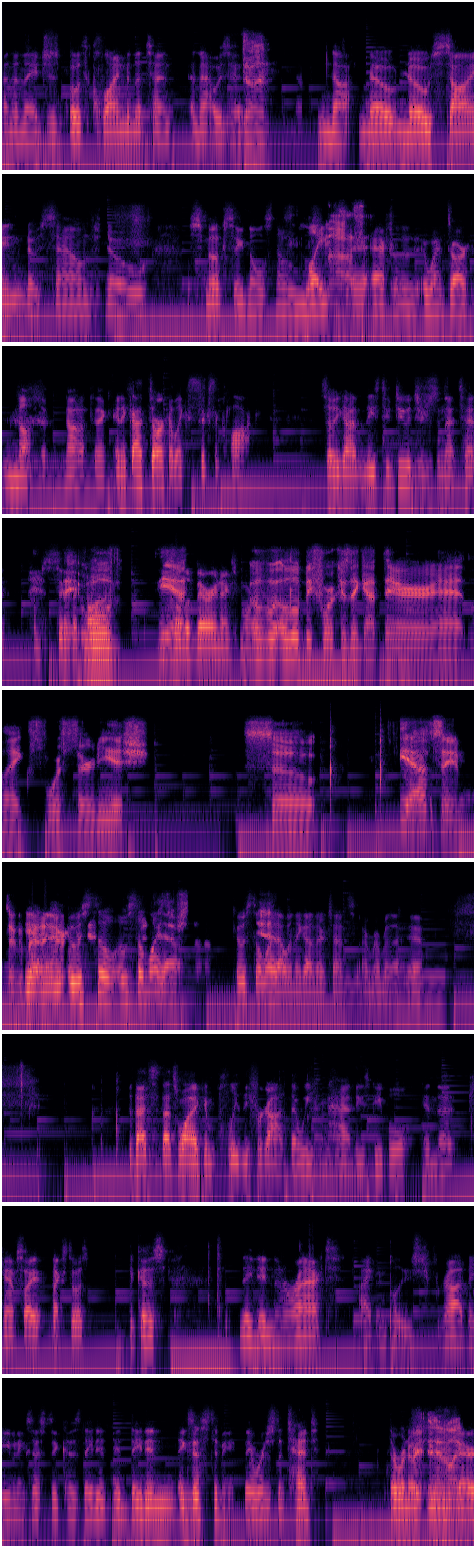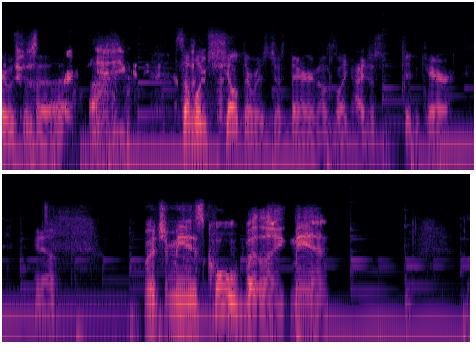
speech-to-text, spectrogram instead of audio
and then they just both climbed in the tent, and that was it. done. Not no no sign, no sound, no smoke signals, no light uh, Nothing. after the, it went dark. Nothing, not a thing. And it got dark at like six o'clock. So you got these two dudes are just in that tent from six They- o'clock well, until yeah, the very next morning. li- a little before because they got there at like 4:30 ish. So, yeah, I'd say it took Yeah, about hour. it, it was still it was still light out. It was still Yeah. light out when they got in their tents. I remember that. Yeah. But that's that's why I completely forgot that we even had these people in the campsite next to us because they didn't interact. I completely just forgot they even existed because they did they didn't exist to me. They were just a tent. There were no and, humans like, there. It was just a, a- Yeah, someone's shelter was just there, and I was like, I just didn't care. You know. which I mean is cool, but like, man,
